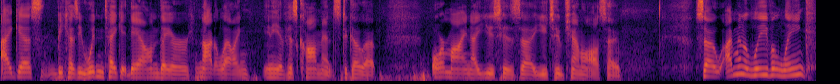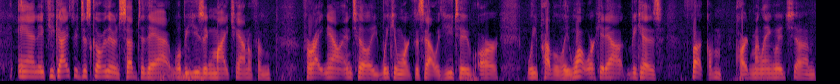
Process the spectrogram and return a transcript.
I guess because he wouldn't take it down they are not allowing any of his comments to go up or mine. I use his uh, YouTube channel also. So I'm going to leave a link and if you guys would just go over there and sub to that we'll be using my channel from for right now until we can work this out with YouTube or we probably won't work it out because fuck them, pardon my language. Um,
